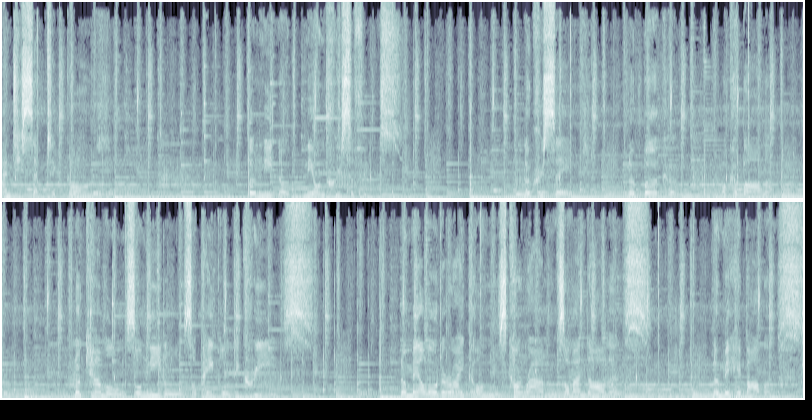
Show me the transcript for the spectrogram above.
antiseptic God. Don't need no neon crucifix no crusade, no burqa or Kabbalah, no camels or needles or papal decrees, no mail order icons, Korans or mandalas, no mihibabas,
